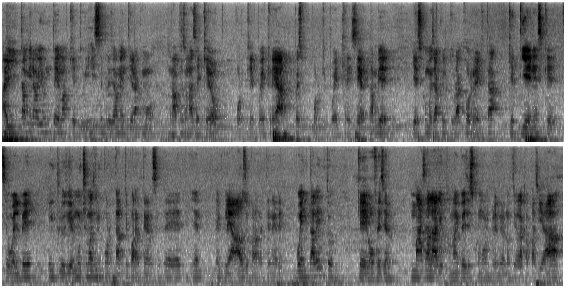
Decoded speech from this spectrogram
ahí también había un tema que tú dijiste precisamente, era como una persona se quedó porque puede crear, pues porque puede crecer también. Y es como esa cultura correcta que tienes que se vuelve inclusive mucho más importante para retener eh, em, empleados o para retener buen talento que ofrecer más salario, como hay veces como emprendedor no tiene la capacidad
